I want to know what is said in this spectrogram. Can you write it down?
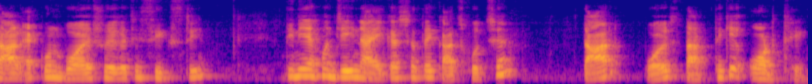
তার এখন বয়স হয়ে গেছে সিক্সটি তিনি এখন যেই নায়িকার সাথে কাজ করছেন, তার বয়স তার থেকে অর্ধেক।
